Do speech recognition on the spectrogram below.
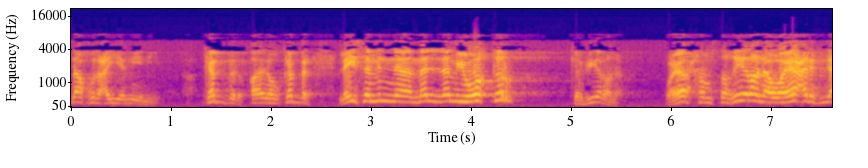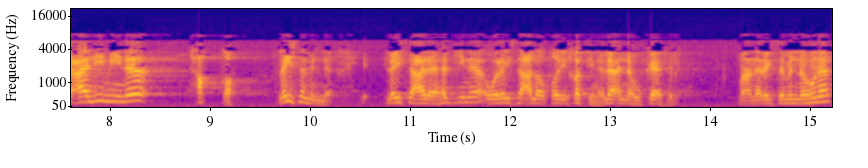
نأخذ عن يميني. كبر قال له كبر. ليس منا من لم يوقر كبيرنا. ويرحم صغيرنا ويعرف لعالمنا حقه. ليس منا. ليس على هدينا وليس على طريقتنا. لا أنه كافر. معنى ليس منا هنا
